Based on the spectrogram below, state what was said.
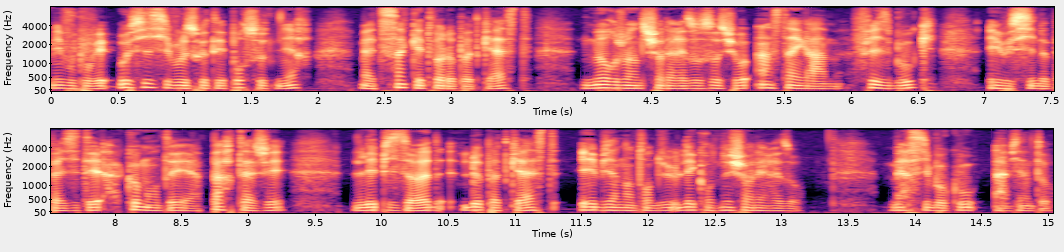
Mais vous pouvez aussi, si vous le souhaitez pour soutenir, mettre 5 étoiles au podcast, me rejoindre sur les réseaux sociaux Instagram, Facebook, et aussi ne pas hésiter à commenter et à partager l'épisode, le podcast et bien entendu les contenus sur les réseaux. Merci beaucoup, à bientôt.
